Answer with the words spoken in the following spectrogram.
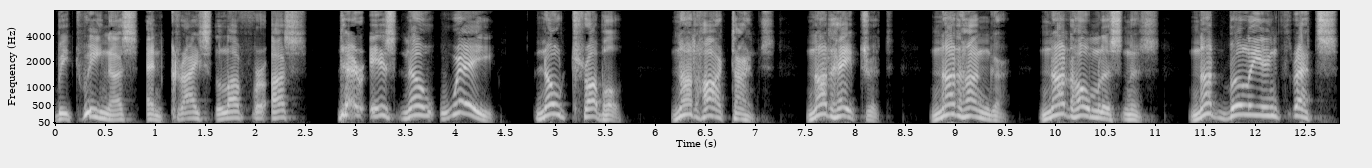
between us and Christ's love for us? There is no way, no trouble, not hard times, not hatred, not hunger, not homelessness, not bullying threats,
